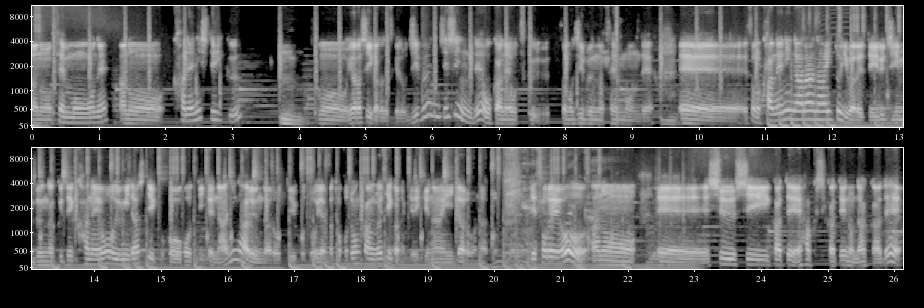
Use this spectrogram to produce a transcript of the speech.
あの、専門をね、あの、金にしていく、うん。もうやらしい方ですけど、自分自身でお金を作る、その自分の専門で、えーその金にならないと言われている人文学で金を生み出していく方法って一体何があるんだろうっていうことをやっぱとことん考えていかなきゃいけないだろうなと。で、それを、あの、えー修士課程、博士課程の中で、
